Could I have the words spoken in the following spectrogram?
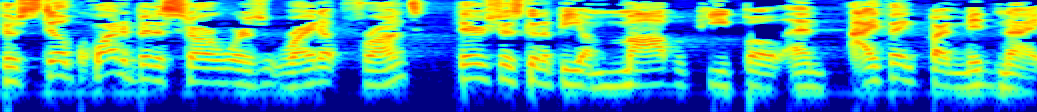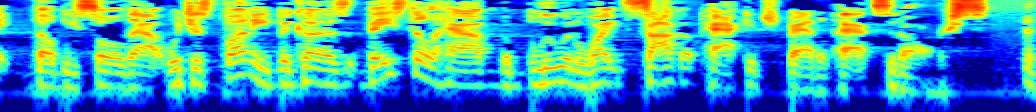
there's still quite a bit of Star Wars right up front. There's just going to be a mob of people, and I think by midnight they'll be sold out, which is funny because they still have the blue and white saga packaged battle packs at ours.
